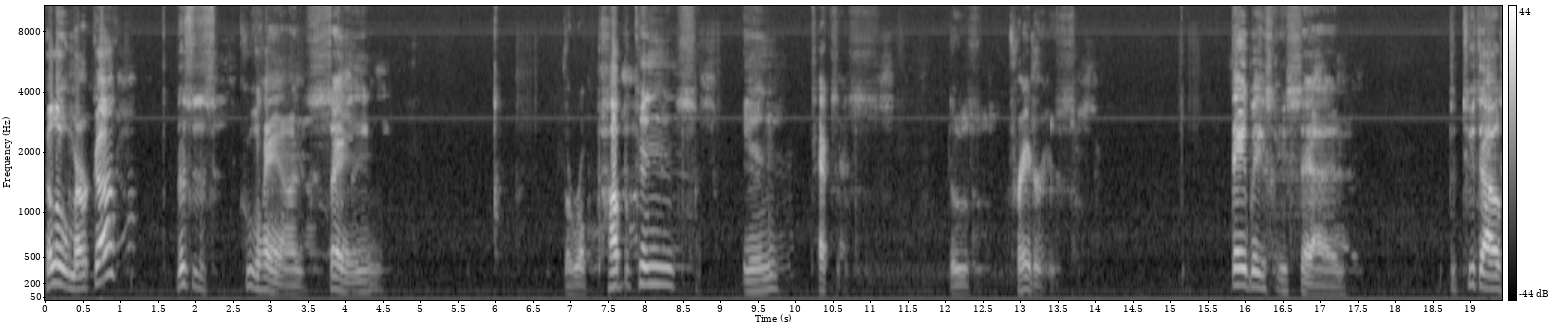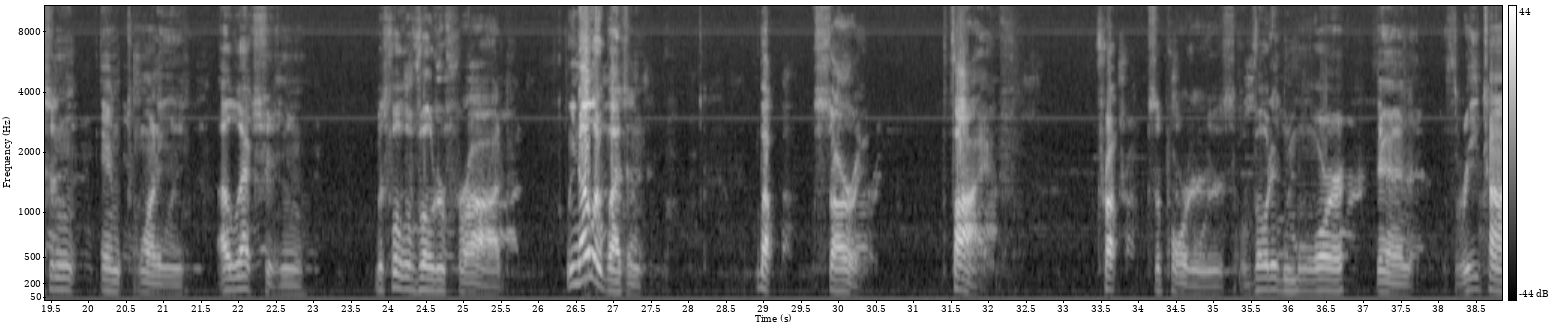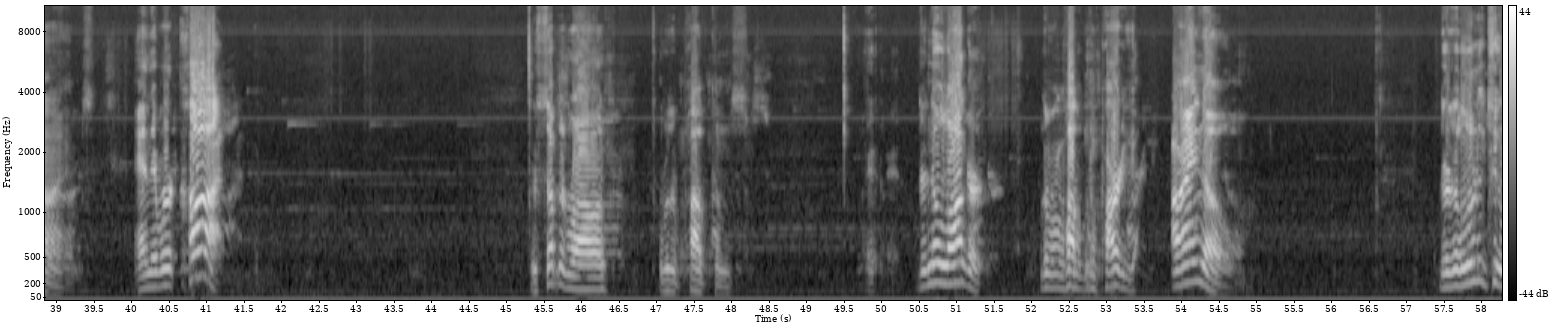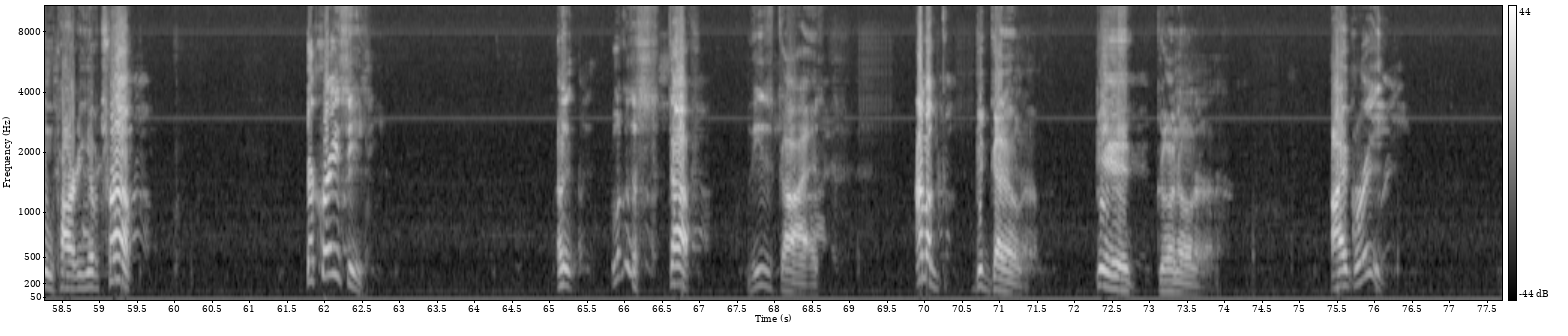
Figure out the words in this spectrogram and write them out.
Hello, America. This is Cool Hand saying the Republicans in Texas, those traitors, they basically said the 2020 election was full of voter fraud. We know it wasn't. Well, sorry. Five Trump supporters voted more than three times, and they were caught. There's something wrong with Republicans. They're no longer the Republican Party I know. There's a Looney Tune party of Trump. They're crazy. I mean, look at the stuff these guys. I'm a big gun owner. Big gun owner. I agree.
